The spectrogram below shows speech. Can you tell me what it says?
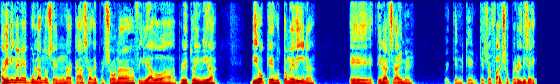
Javier Jiménez, burlándose en una casa de personas afiliados al Proyecto de Dignidad, dijo que Justo Medina eh, tiene Alzheimer que- que eso es falso, pero él dice,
